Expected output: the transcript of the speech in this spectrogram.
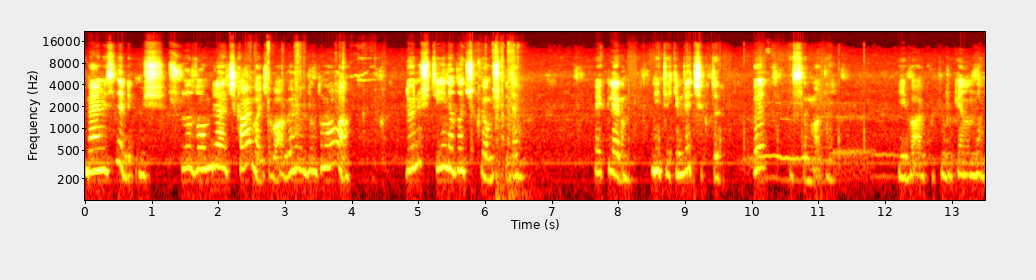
mermisi de bitmiş. Şurada zombiler çıkar mı acaba? Ben öldürdüm ama dönüşte yine çıkıyormuş bir de. Beklerim. Nitekim de çıktı. Ve ısırmadı. İyi bari kurtulduk yanından.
